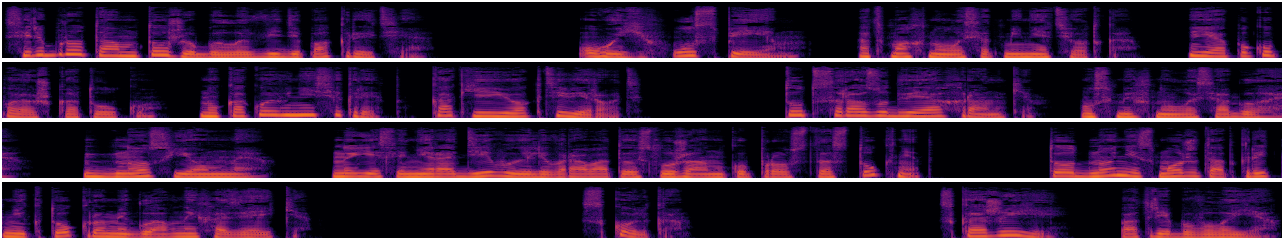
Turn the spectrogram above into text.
Серебро там тоже было в виде покрытия. «Ой, успеем», — отмахнулась от меня тетка. «Я покупаю шкатулку. Но какой в ней секрет? Как ее активировать? Тут сразу две охранки, усмехнулась Аглая. Дно съемное. Но если нерадивую или вороватую служанку просто стукнет, то дно не сможет открыть никто, кроме главной хозяйки. «Сколько?» «Скажи ей», — потребовала я.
